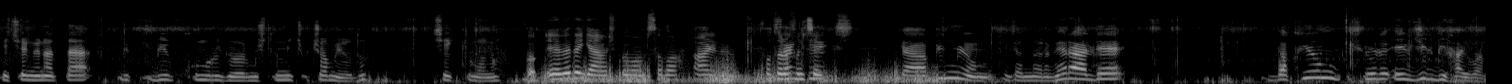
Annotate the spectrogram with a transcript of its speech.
Geçen gün hatta bir, bir kumru görmüştüm. Hiç uçamıyordu. Çektim onu. Ba- Eve de gelmiş babam sabah. Aynen. Fotoğrafını Sanki- çekmiş. Ya bilmiyorum canlarım. Herhalde bakıyorum şöyle evcil bir hayvan.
